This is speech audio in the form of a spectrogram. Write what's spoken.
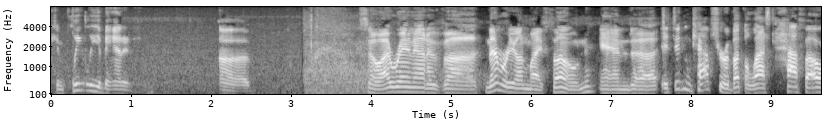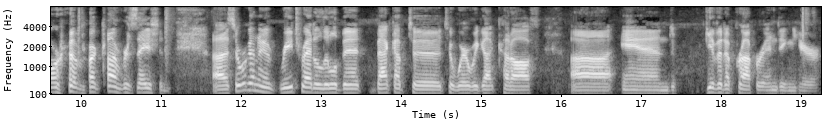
completely abandoning uh, So I ran out of uh, memory on my phone, and uh, it didn't capture about the last half hour of our conversation. Uh, so we're going to retread a little bit, back up to, to where we got cut off, uh, and give it a proper ending here.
